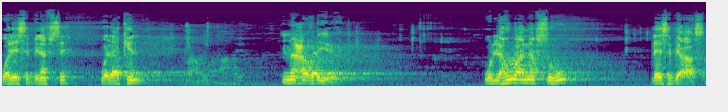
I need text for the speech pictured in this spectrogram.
وليس بنفسه ولكن مع غيره. ولا هو نفسه ليس بعاصب.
